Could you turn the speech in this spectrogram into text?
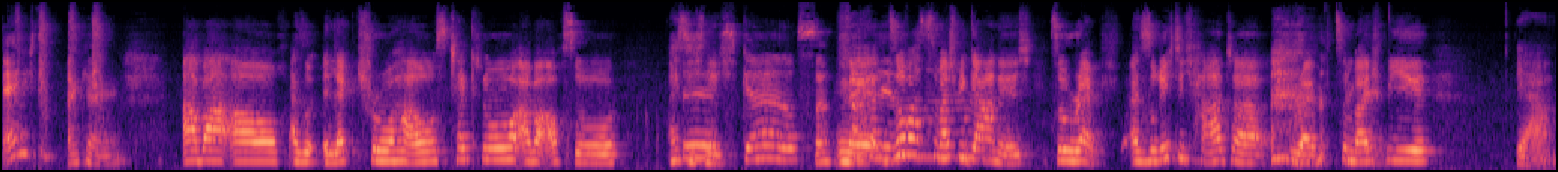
Echt? Okay. aber auch, also Electro, House, Techno, aber auch so, weiß ich nicht. Girl's Nee, sowas zum Beispiel gar nicht. So Rap, also so richtig harter Rap. Zum Okay. Beispiel, ja,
